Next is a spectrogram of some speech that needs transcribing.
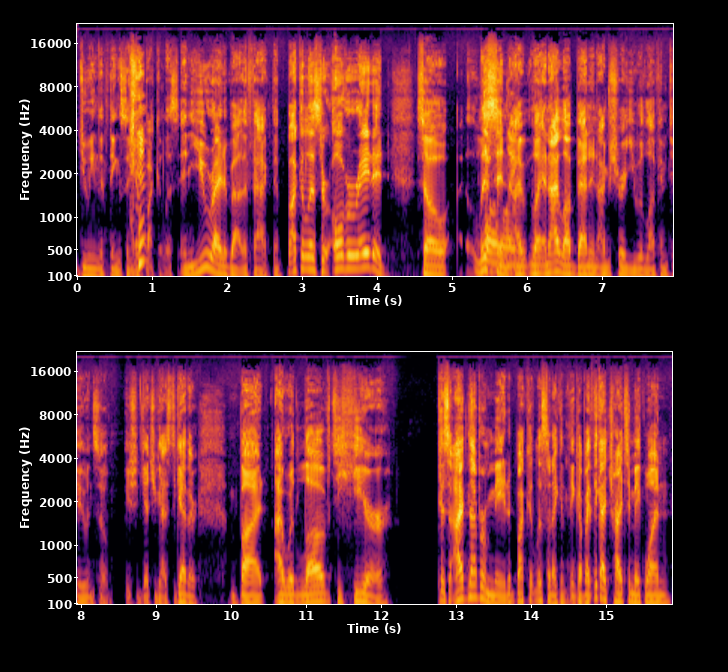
doing the things on your bucket list. And you write about the fact that bucket lists are overrated. So uh, listen, totally. I and I love Ben, and I'm sure you would love him too. And so we should get you guys together. But I would love to hear because I've never made a bucket list that I can think of. I think I tried to make one.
